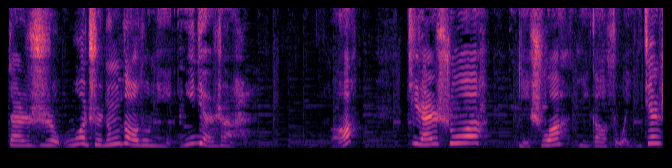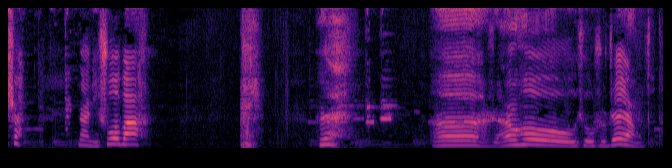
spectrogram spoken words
但是我只能告诉你一件事儿。哦，既然说你说你告诉我一件事儿，那你说吧。唉。呃，然后就是这样子的。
